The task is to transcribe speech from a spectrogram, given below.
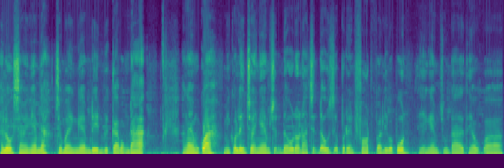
Hello chào anh em nhé, chào mừng anh em đến với ca bóng đá. Ngày hôm qua mình có lên cho anh em trận đấu đó là trận đấu giữa Brentford và Liverpool. Thì anh em chúng ta theo uh,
